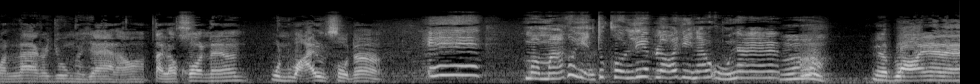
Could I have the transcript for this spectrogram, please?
วันแรกก็ยุ่งกับแย่แล้วอะแต่ละคนนะวุ่นวายสุดๆอะเอ๊ะมาม่าก็เห็นทุกคนเรียบร้อยดีนะอูนะอื้อเรียบร้อยแน่นะ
